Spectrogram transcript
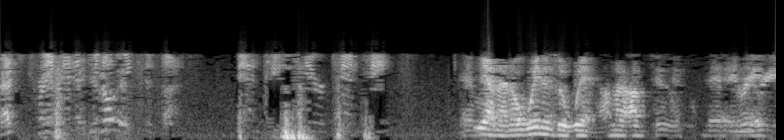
that's They training. had And as you know this. weeks us. They had two tier campaigns. Yeah, man, a win is a win. I'm not, I'm, Two. They had three.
